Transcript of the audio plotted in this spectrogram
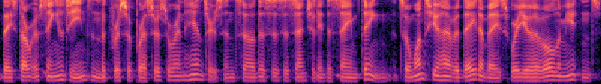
they start with single genes and look for suppressors or enhancers, and so this is essentially the same thing. So once you have a database where you have all the mutants,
